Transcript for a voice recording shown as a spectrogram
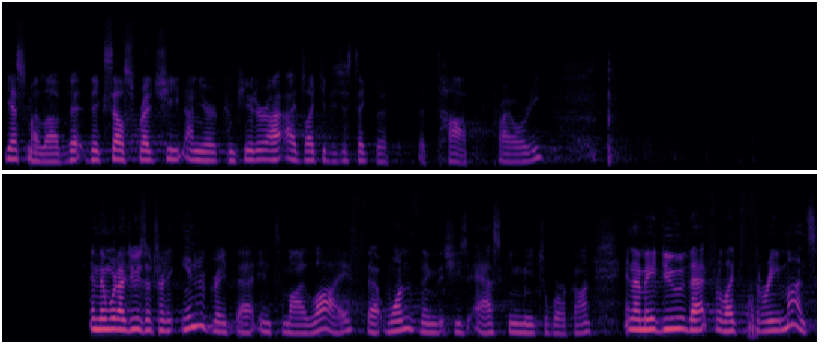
yes, my love, the, the, Excel spreadsheet on your computer, I, I'd like you to just take the, the top priority. And then what I do is I try to integrate that into my life, that one thing that she's asking me to work on. And I may do that for like three months.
